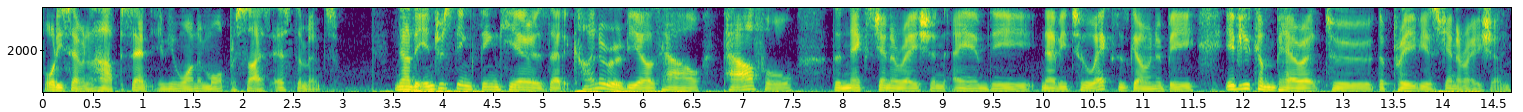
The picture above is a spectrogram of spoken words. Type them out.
47.5% if you want a more precise estimate. Now the interesting thing here is that it kind of reveals how powerful the next generation AMD Navi 2X is going to be if you compare it to the previous generation.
